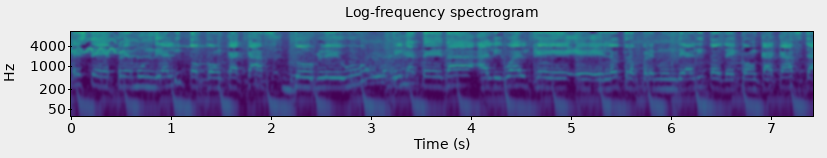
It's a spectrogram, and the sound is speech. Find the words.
Este premundialito con CACAF W, fíjate, da al igual que eh, el otro premundialito de CONCACAF, da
